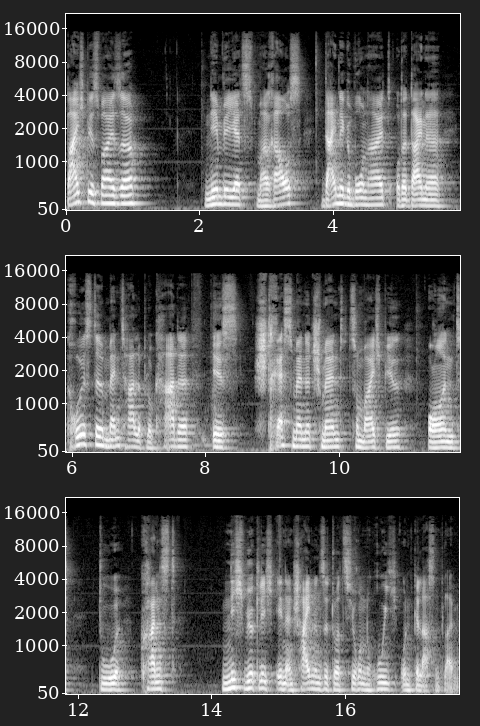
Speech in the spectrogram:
Beispielsweise nehmen wir jetzt mal raus, deine Gewohnheit oder deine größte mentale Blockade ist Stressmanagement zum Beispiel und du kannst nicht wirklich in entscheidenden Situationen ruhig und gelassen bleiben.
